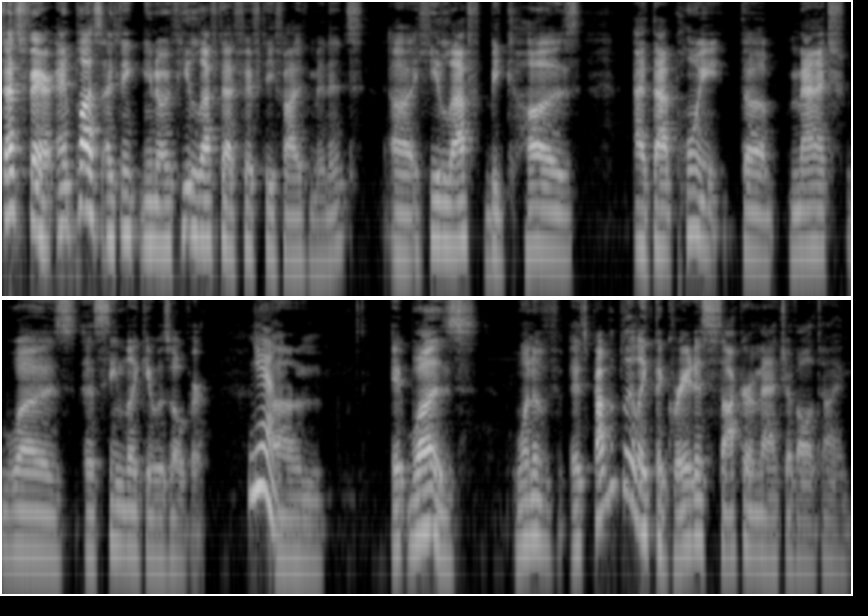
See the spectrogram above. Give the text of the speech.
That's fair. And plus, I think, you know, if he left at 55 minutes, uh, he left because at that point, the match was, uh, seemed like it was over. Yeah. Um, it was one of, it's probably like the greatest soccer match of all time.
